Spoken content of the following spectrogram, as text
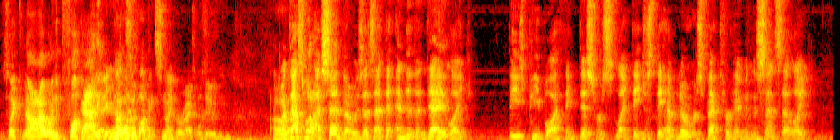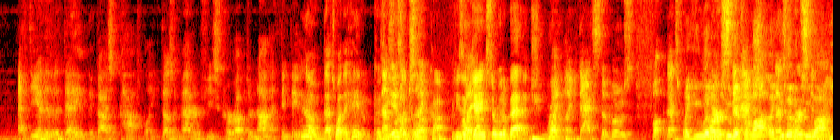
It's like, no, I want to get the fuck out of Yeah, here. you might That's want a fucking sniper rifle, dude. Uh, But that's what I said though. Is that's at the end of the day, like these people, I think disres like they just they have no respect for him in the sense that like at the end of the day, the guy's a cop. Like doesn't matter if he's corrupt or not. I think they no, that's why they hate him because he is what a I'm corrupt saying. cop. He's a gangster with a badge. right. Like that's the most. Fu- that's Like, you live in two different li- like, you live in two than lives.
